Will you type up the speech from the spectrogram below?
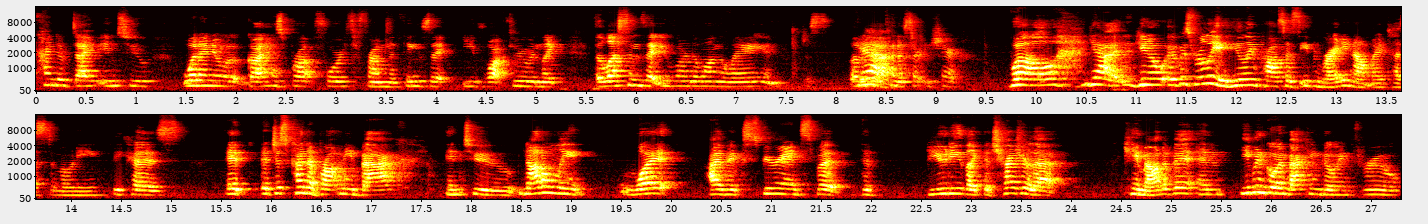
kind of dive into what I know God has brought forth from the things that you've walked through and like the lessons that you've learned along the way, and just let me Yeah. kind of start and share. Well, yeah, you know, it was really a healing process even writing out my testimony because it it just kind of brought me back into not only what I've experienced but the beauty like the treasure that came out of it and even going back and going through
